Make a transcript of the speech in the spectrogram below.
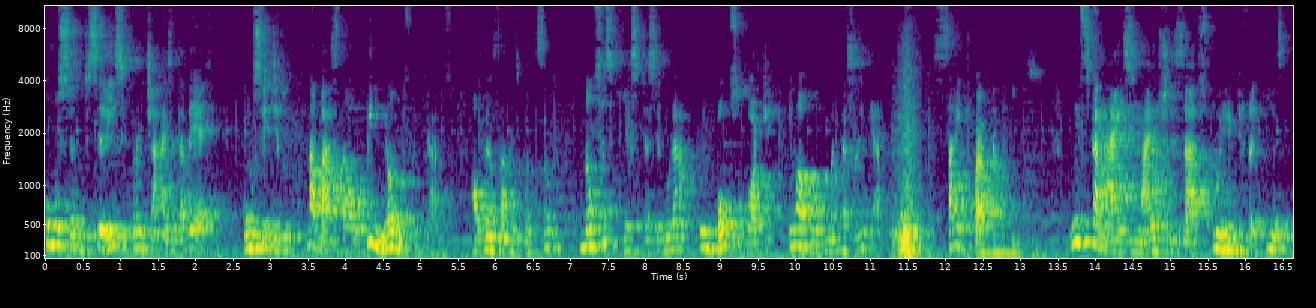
como selo de excelência franchise da BF, concedido na base da opinião dos franqueados. Ao pensar na expansão, não se esqueça de assegurar um bom suporte e uma boa comunicação interna. Site para franquias. Um dos canais mais utilizados por rede de franquias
